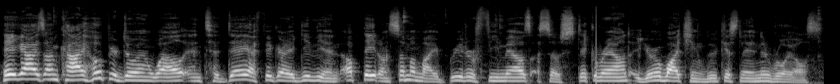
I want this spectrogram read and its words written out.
Hey guys, I'm Kai, hope you're doing well, and today I figured I'd give you an update on some of my breeder females, so stick around, you're watching Lucas Landon Royals.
